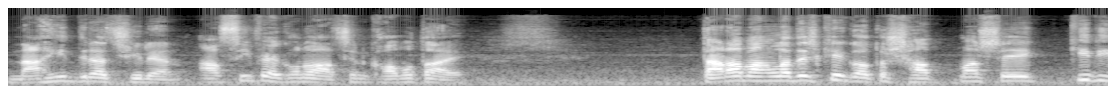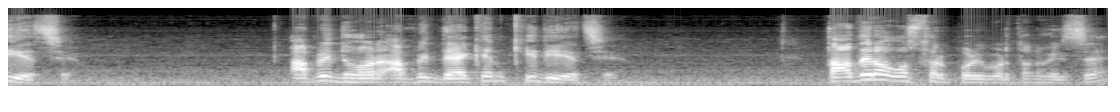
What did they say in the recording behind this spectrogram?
নাহিদরা ছিলেন, আসিফ এখনও আছেন ক্ষমতায়। তারা বাংলাদেশকে গত সাত মাসে কি দিয়েছে? আপনি ধর, আপনি দেখেন কি দিয়েছে। তাদের অবস্থার পরিবর্তন হয়েছে,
